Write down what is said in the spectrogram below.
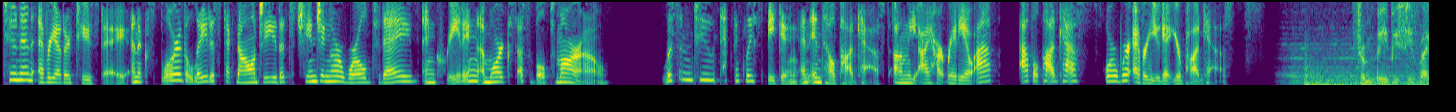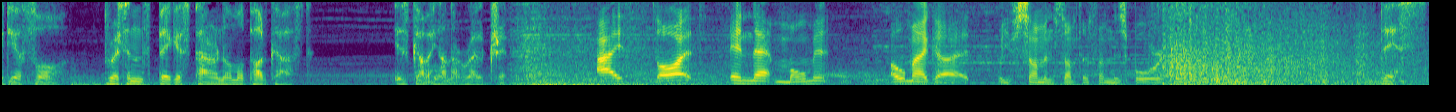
Tune in every other Tuesday and explore the latest technology that's changing our world today and creating a more accessible tomorrow. Listen to Technically Speaking, an Intel podcast on the iHeartRadio app, Apple Podcasts, or wherever you get your podcasts. From BBC Radio 4, Britain's biggest paranormal podcast is going on a road trip. I thought in that moment, oh my God, we've summoned something from this board. This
